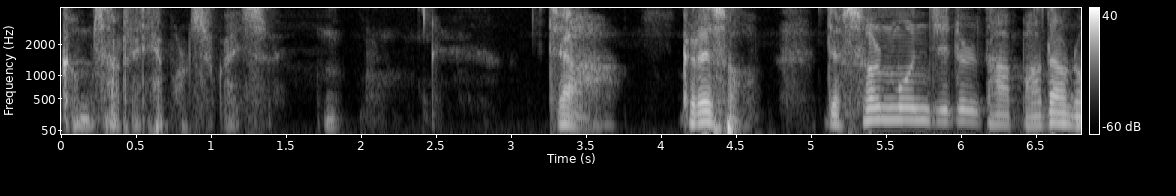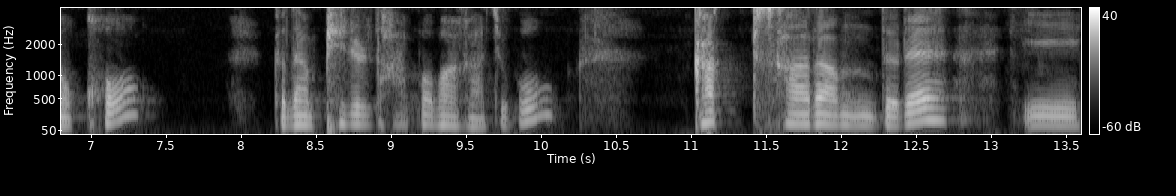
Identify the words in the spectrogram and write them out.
검사를 해볼 수가 있어요. 음. 자, 그래서 이제 설문지를 다 받아놓고 그 다음 피를 다 뽑아가지고 각 사람들의 이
